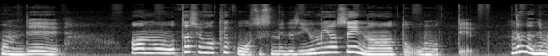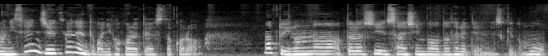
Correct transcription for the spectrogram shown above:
本であの私は結構おすすめです。読みやすいなと思って。なんだでも2019年とかに書かれたやつだからもっといろんな新しい最新版を出されてるんですけども。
